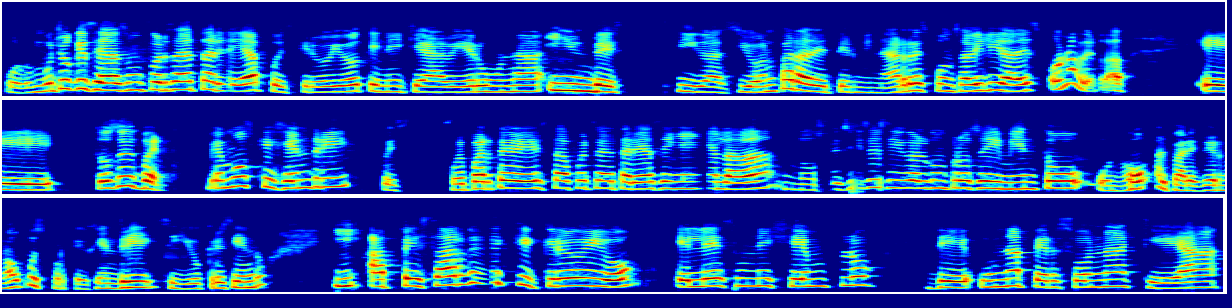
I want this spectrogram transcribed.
Por mucho que seas una fuerza de tarea, pues creo yo tiene que haber una investigación para determinar responsabilidades o no, ¿verdad? Eh, entonces, bueno, vemos que Henry, pues fue parte de esta fuerza de tarea señalada. No sé si se siguió algún procedimiento o no, al parecer no, pues porque Henry siguió creciendo. Y a pesar de que creo yo, él es un ejemplo de una persona que ha,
